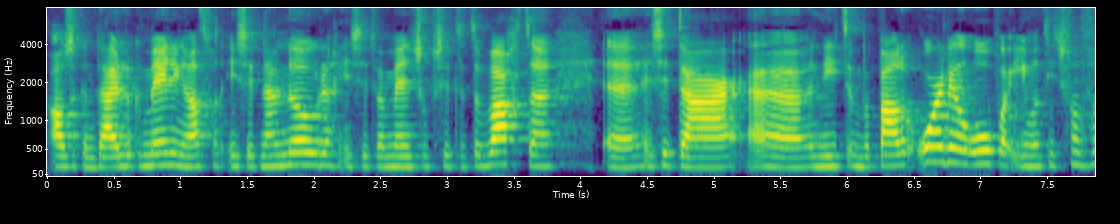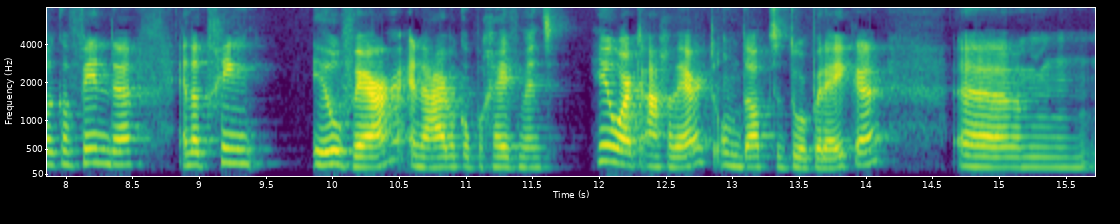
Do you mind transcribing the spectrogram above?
Als ik een duidelijke mening had van is dit nou nodig? Is dit waar mensen op zitten te wachten? Uh, zit daar niet een bepaalde oordeel op waar iemand iets van, van kan vinden? En dat ging heel ver. En daar heb ik op een gegeven moment heel hard aan gewerkt om dat te doorbreken. Um,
